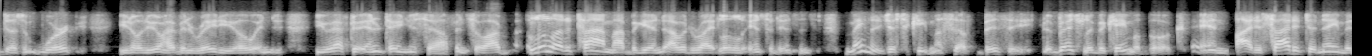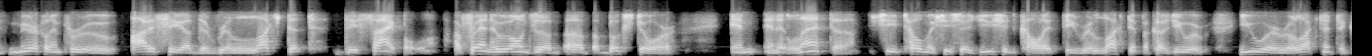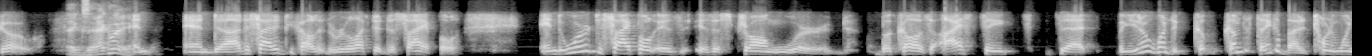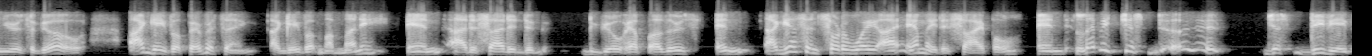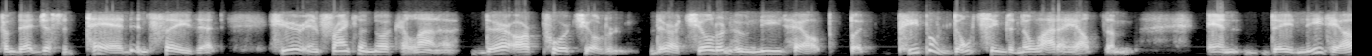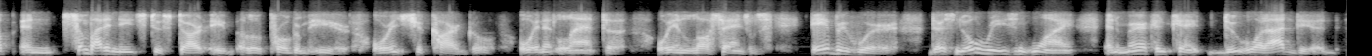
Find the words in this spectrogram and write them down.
doesn't work. You know, you don't have any radio, and you have to entertain yourself. And so, I, a little at a time, I began. I would write little incidents, and mainly just to keep myself busy. Eventually, became a book, and I decided to name it "Miracle in Peru: Odyssey of the Reluctant Disciple." A friend who owns a, a, a bookstore in in Atlanta, she told me she says you should call it the reluctant because you were you were reluctant to go. Exactly. And and uh, I decided to call it the reluctant disciple. And the word disciple is is a strong word because I think that, but you know, when to come to think about it, 21 years ago, I gave up everything. I gave up my money, and I decided to to go help others. And I guess in sort of way, I am a disciple. And let me just uh, just deviate from that just a tad and say that here in Franklin, North Carolina, there are poor children. There are children who need help, but people don't seem to know how to help them. And they need help, and somebody needs to start a, a little program here or in Chicago or in Atlanta or in Los Angeles. Everywhere. There's no reason why an American can't do what I did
